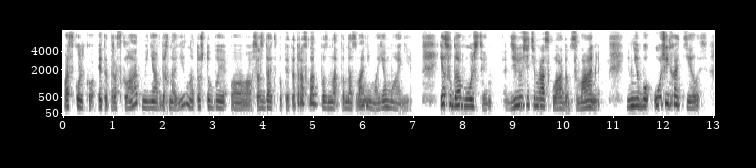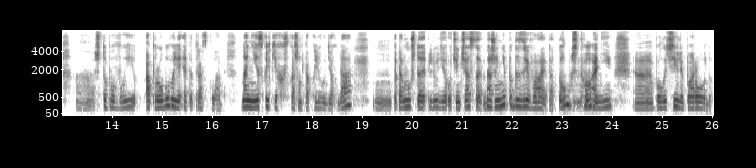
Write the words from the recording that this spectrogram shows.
поскольку этот расклад меня вдохновил на то, чтобы а, создать вот этот расклад под названием «Моя мания». Я с удовольствием делюсь этим раскладом с вами. И мне бы очень хотелось, а, чтобы вы опробовали этот расклад на нескольких, скажем так, людях, да, потому что люди очень часто даже не подозревают о том, что они э, получили породу.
